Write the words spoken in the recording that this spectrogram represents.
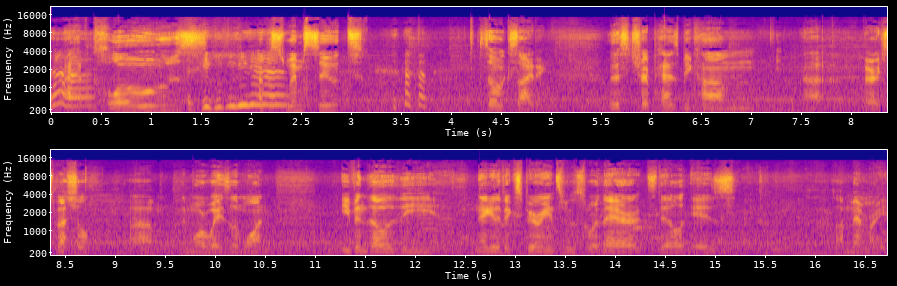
i have clothes I have a swimsuit. so exciting. This trip has become uh, very special um, in more ways than one. Even though the negative experiences were there, it still is a memory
